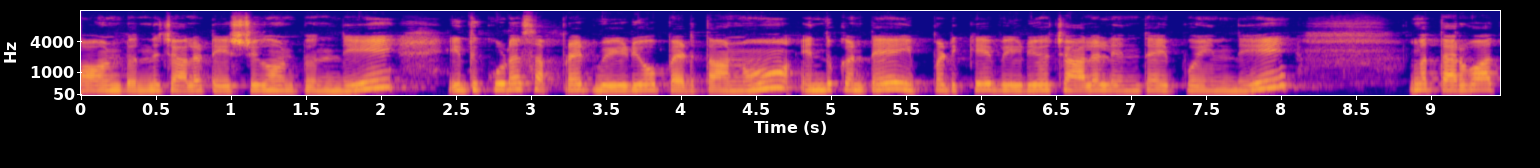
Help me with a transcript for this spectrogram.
బాగుంటుంది చాలా టేస్టీగా ఉంటుంది. ఇది కూడా సపరేట్ వీడియో పెడతాను ఎందుకంటే ఇప్పటికే వీడియో చాలా లెంత్ అయిపోయింది. ఇంకా తర్వాత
